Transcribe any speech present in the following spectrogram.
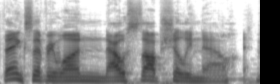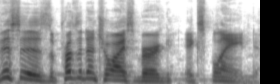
Thanks everyone, now stop shilling now. This is the Presidential Iceberg Explained.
